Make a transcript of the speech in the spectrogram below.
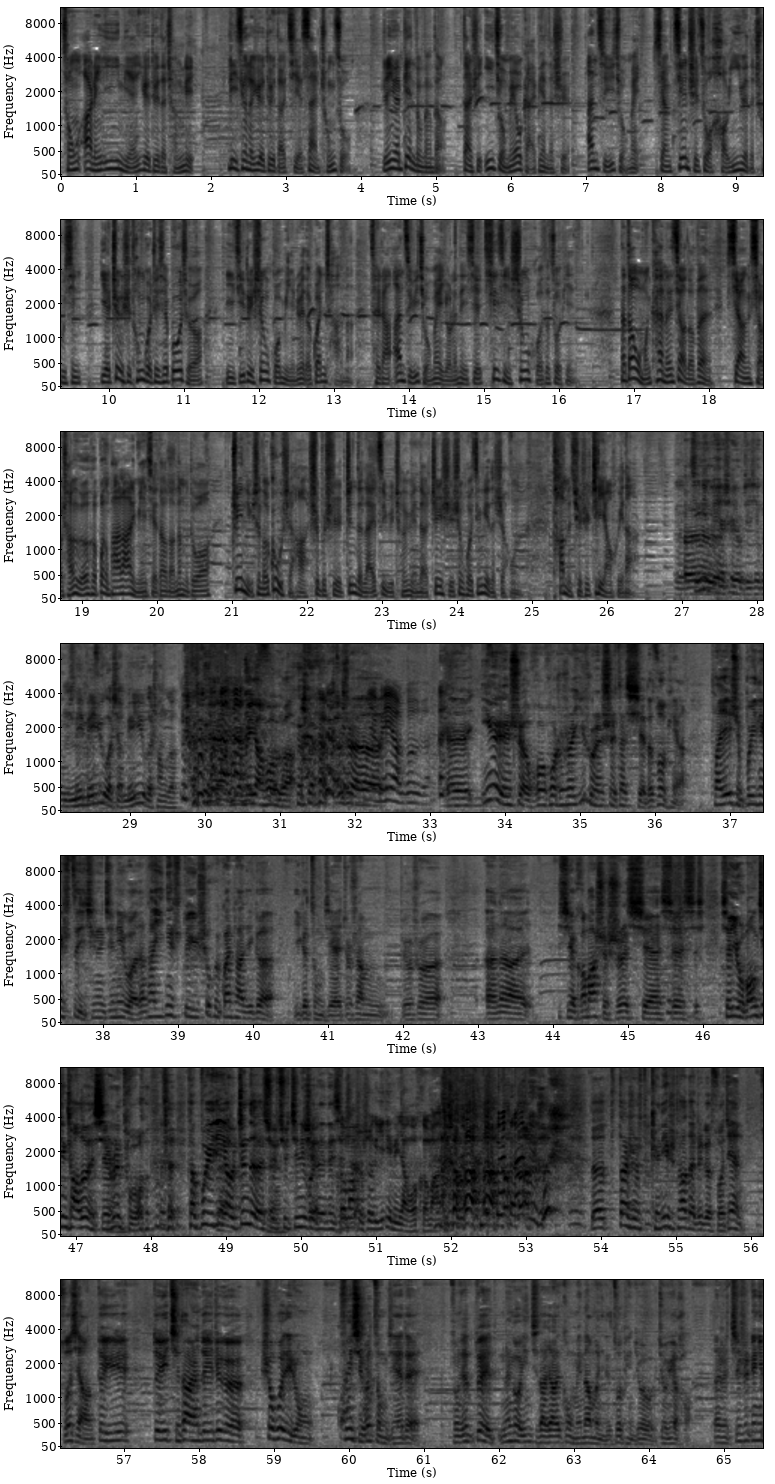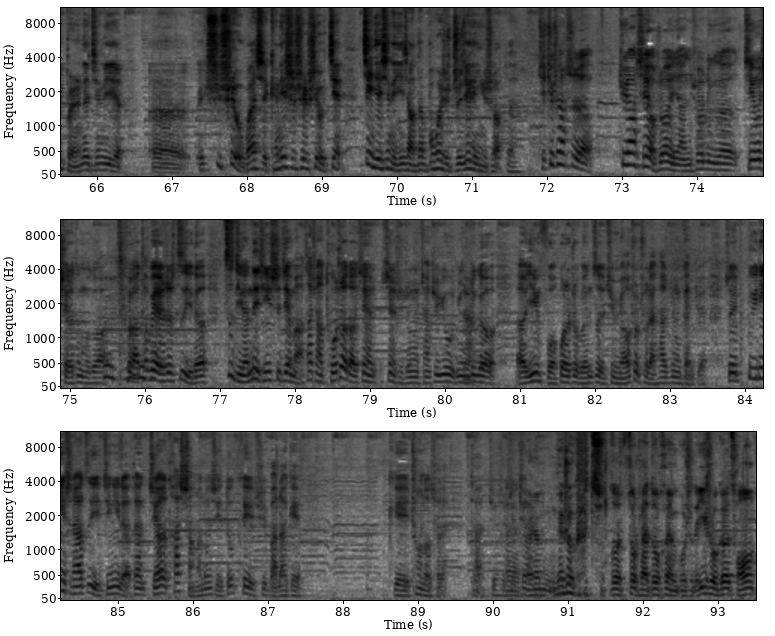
从2011年乐队的成立，历经了乐队的解散重组、人员变动等等，但是依旧没有改变的是安子与九妹想坚持做好音乐的初心。也正是通过这些波折以及对生活敏锐的观察呢，才让安子与九妹有了那些贴近生活的作品。那当我们开玩笑的问，像《小嫦娥》和《蹦巴拉》里面写到的那么多追女生的故事哈，是不是真的来自于成员的真实生活经历的时候呢？他们却是这样回答。呃，经历过也是有这些东西，没没遇过小，没遇过唱歌，也没养过鹅，就是 也没养过鹅。呃，音乐人士或或者说艺术人士，他写的作品啊，他也许不一定是自己亲身经历过，但他一定是对于社会观察的一个一个总结，就像比如说，呃，那写荷马史诗、写写写写友邦惊诧论、写闰土，他他不一定要真的去去经历过那那些。荷马史诗一定没养过荷马。呃，但是肯定是他的这个所见所想，对于对于其他人，对于这个社会的一种分析和总结，对，总结对，能够引起大家的共鸣，那么你的作品就就越好。但是其实跟你本人的经历，呃，是是有关系，肯定是是是有间间接性的影响，但不会是直接的映射。对，就就像是。就像写小说一样，你说这个金庸写了这么多，对吧？特别也是自己的自己的内心世界嘛，他想投射到现现实中，想去用用这个呃音符或者是文字去描述出来他的这种感觉，所以不一定是他自己经历的，但只要他想的东西，都可以去把它给给创作出来。对，就是就这样。反正每首歌曲做做出来都很有故事的。一首歌从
